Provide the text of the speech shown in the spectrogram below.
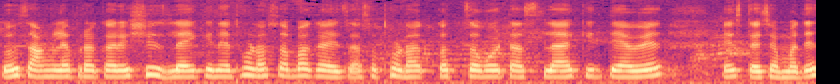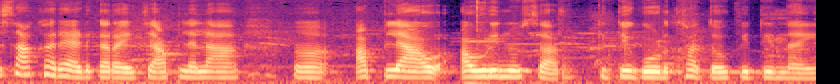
तो चांगल्या प्रकारे शिजला आहे की नाही थोडासा बघायचा. असा थोडा कच्चवट असला की त्यावेळेस त्याच्यामध्ये साखर ॲड करायची. आपल्याला आपल्या आव आवडीनुसार किती गोड खातो किती नाही.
